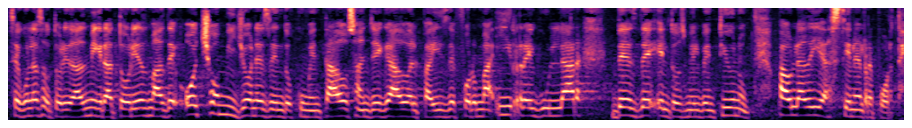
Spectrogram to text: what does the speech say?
Según las autoridades migratorias, más de 8 millones de indocumentados han llegado al país de forma irregular desde el 2021. Paula Díaz tiene el reporte.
